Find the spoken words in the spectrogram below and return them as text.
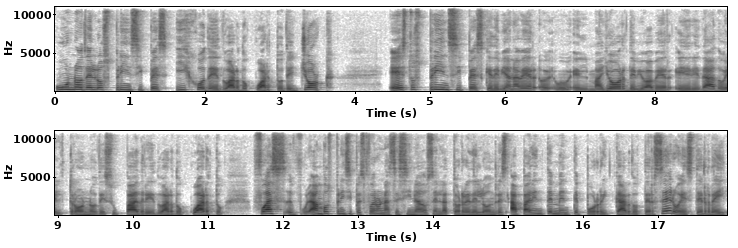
uno de los príncipes hijo de Eduardo IV de York. Estos príncipes que debían haber, eh, el mayor debió haber heredado el trono de su padre Eduardo IV, ambos príncipes fueron asesinados en la Torre de Londres, aparentemente por Ricardo III, este rey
